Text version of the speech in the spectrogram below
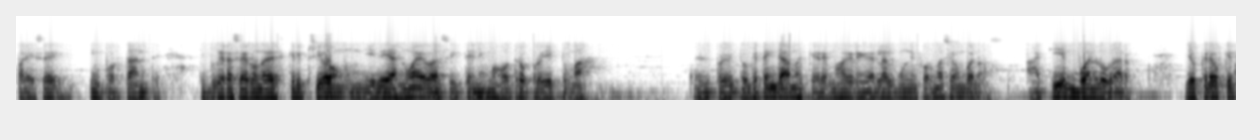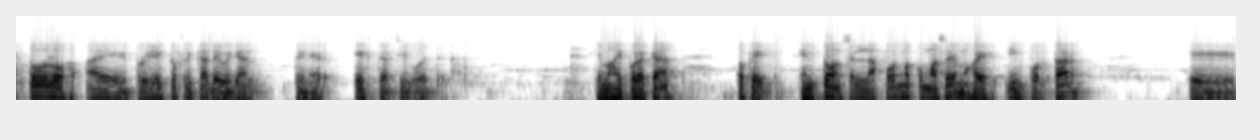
parece importante. Aquí pudiera ser una descripción, ideas nuevas, si tenemos otro proyecto más, el proyecto que tengamos y queremos agregarle alguna información, bueno, aquí es buen lugar. Yo creo que todos los eh, proyectos FreeCAD deberían tener este archivo de texto. ¿Qué más hay por acá? Ok, entonces la forma como hacemos es importar, eh,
